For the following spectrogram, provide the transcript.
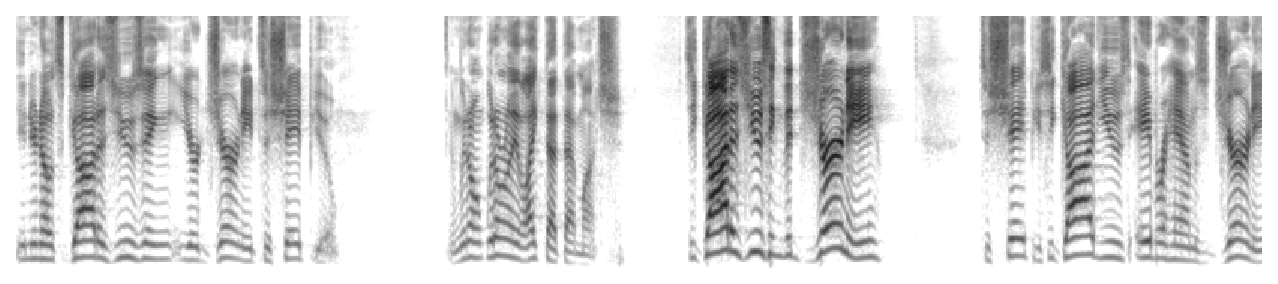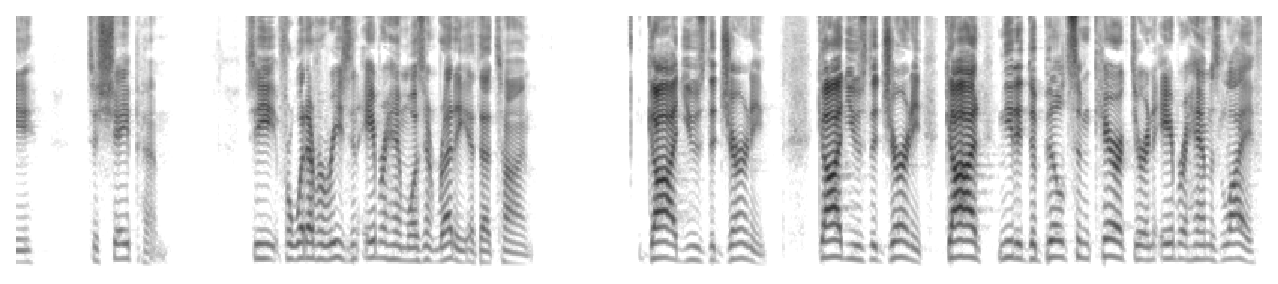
In your notes, God is using your journey to shape you. And we don't, we don't really like that that much. See, God is using the journey to shape you. See, God used Abraham's journey to shape him. See, for whatever reason, Abraham wasn't ready at that time. God used the journey. God used the journey. God needed to build some character in Abraham's life.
